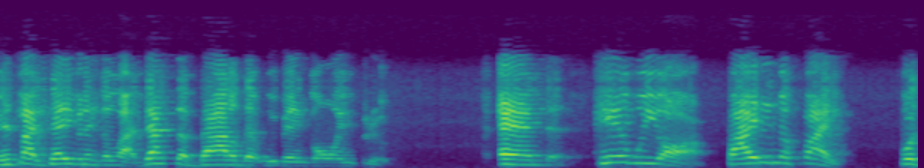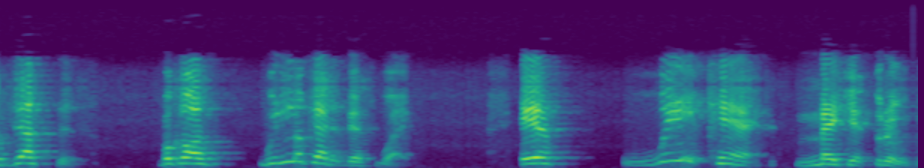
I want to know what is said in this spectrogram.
It's like David and Goliath. That's the battle that we've been going through. And here we are fighting the fight for justice because we look at it this way. If we can't make it through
